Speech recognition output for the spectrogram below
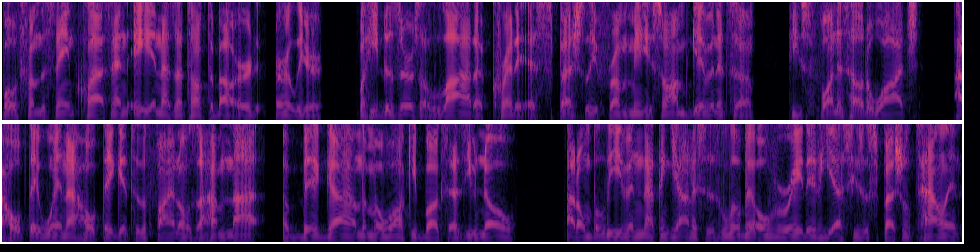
both from the same class, and Ayton, as I talked about er- earlier. But he deserves a lot of credit, especially from me. So I'm giving it to him. He's fun as hell to watch. I hope they win. I hope they get to the finals. I'm not a big guy on the Milwaukee Bucks, as you know. I don't believe in. I think Giannis is a little bit overrated. Yes, he's a special talent,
